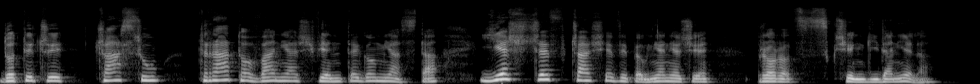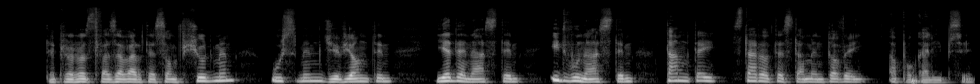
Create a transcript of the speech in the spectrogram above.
dotyczy czasu tratowania świętego miasta jeszcze w czasie wypełniania się proroctw z księgi Daniela. Te proroctwa zawarte są w siódmym, ósmym, dziewiątym, jedenastym i dwunastym tamtej starotestamentowej apokalipsy.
